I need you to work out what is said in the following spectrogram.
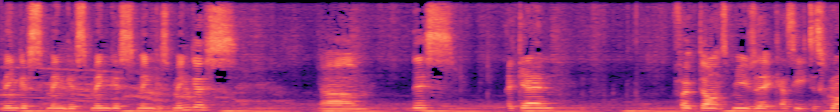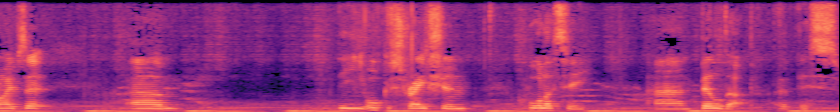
Mingus, Mingus, Mingus, Mingus, Mingus. Um, this, again, folk dance music as he describes it. Um, the orchestration, quality and build-up of this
